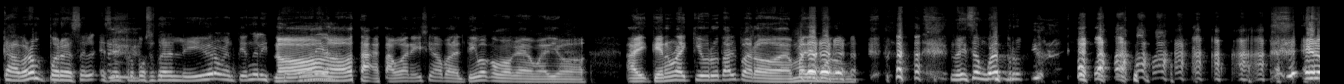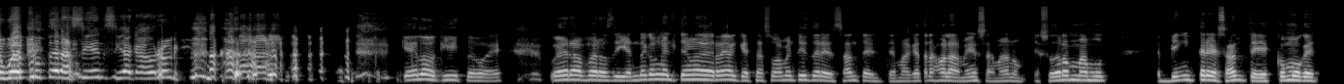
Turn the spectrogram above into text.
cabrón, pero es el, es el propósito del libro, ¿me entiendes? No, no, está, está buenísimo, pero el tipo como que medio Ahí, tiene un IQ brutal, pero es medio morón. Lo hizo en Westbrook. el Westbrook de la ciencia, cabrón. Qué loquito, güey. Bueno, pero siguiendo con el tema de Ryan, que está sumamente interesante, el tema que trajo a la mesa, mano. Eso de los mamuts es bien interesante. Es como que,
